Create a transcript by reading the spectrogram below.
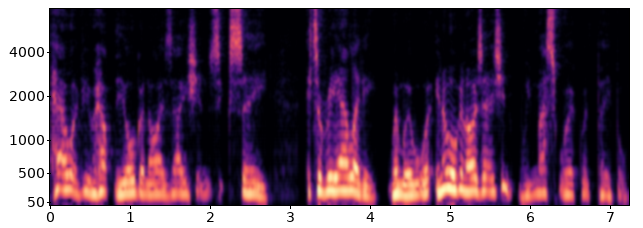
How have you helped the organisation succeed? It's a reality. When we're in an organisation, we must work with people.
